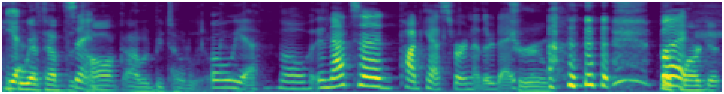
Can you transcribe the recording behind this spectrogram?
If Yeah, we have to have the same. talk, I would be totally oh, okay. Oh yeah, well, and that's a podcast for another day. True. but Bookmark it.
